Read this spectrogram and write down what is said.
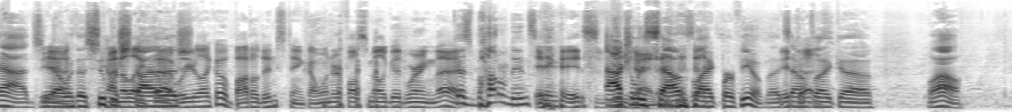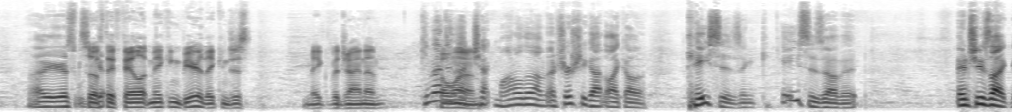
ads, you yeah, know, with a super kinda like that, stylish. where you're like oh bottled instinct I wonder if I'll smell good wearing that Because bottled instinct It's actually sounds like perfume. It, It sounds does. like uh, wow. So if they fail at making beer they can just make vagina can you imagine cologne. that Czech model though? I'm sure she got like a cases and cases of it, and she's like,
